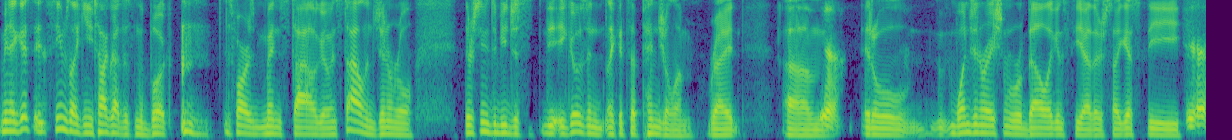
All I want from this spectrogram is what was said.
mean, I guess it seems like you talk about this in the book, as far as men's style go and style in general. There seems to be just it goes in like it's a pendulum, right? Um, yeah. It'll one generation will rebel against the other. So I guess the yeah.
